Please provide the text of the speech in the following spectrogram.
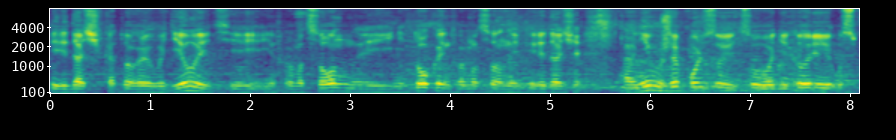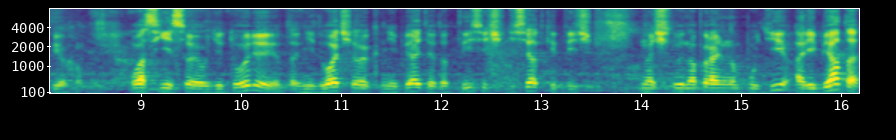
передачи, которые вы делаете, информационные и не только информационные передачи, они уже пользуются у аудитории успехом. У вас есть своя аудитория, это не два человека, не пять, это тысячи, десятки тысяч. Значит, вы на правильном пути, а ребята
